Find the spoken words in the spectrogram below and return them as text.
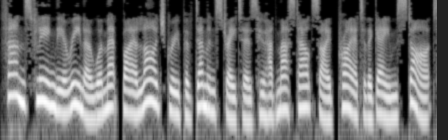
Fans fleeing the arena were met by a large group of demonstrators who had massed outside prior to the game's start.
